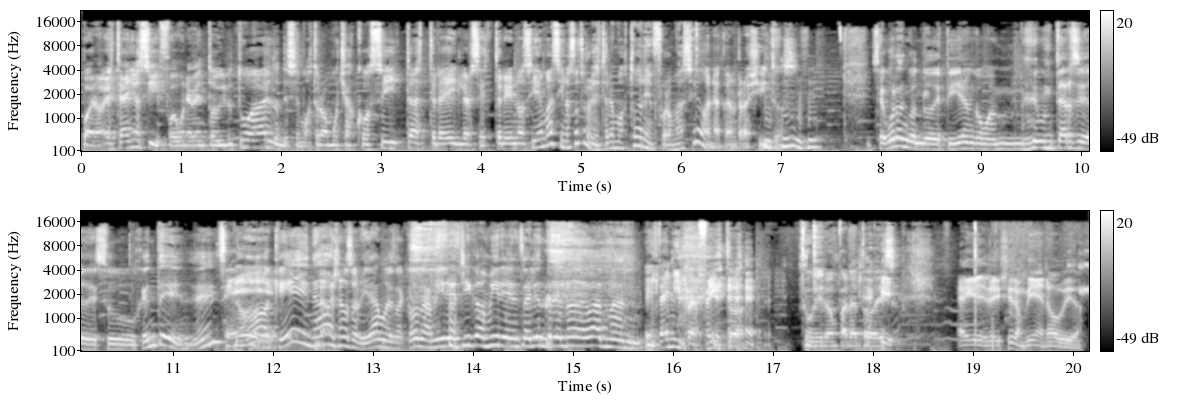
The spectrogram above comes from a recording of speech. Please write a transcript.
Bueno, este año sí fue un evento virtual donde se mostraron muchas cositas, trailers, estrenos y demás. Y nosotros les traemos toda la información acá en Rayitos. ¿Se acuerdan cuando despidieron como un tercio de su gente? ¿Eh? Sí. No, ¿qué? No, ya nos olvidamos de esas cosas. Miren, chicos, miren, salió un trailer nuevo de Batman. El timing perfecto tuvieron para todo eso. Ahí lo hicieron bien, obvio.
